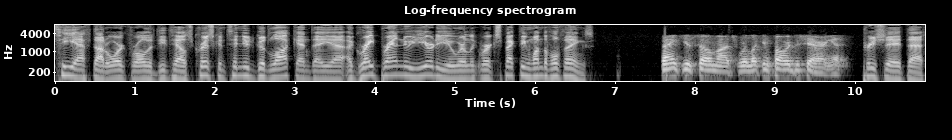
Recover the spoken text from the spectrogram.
tf.org for all the details. Chris, continued good luck and a, uh, a great brand new year to you. We're, we're expecting wonderful things. Thank you so much. We're looking forward to sharing it. Appreciate that.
